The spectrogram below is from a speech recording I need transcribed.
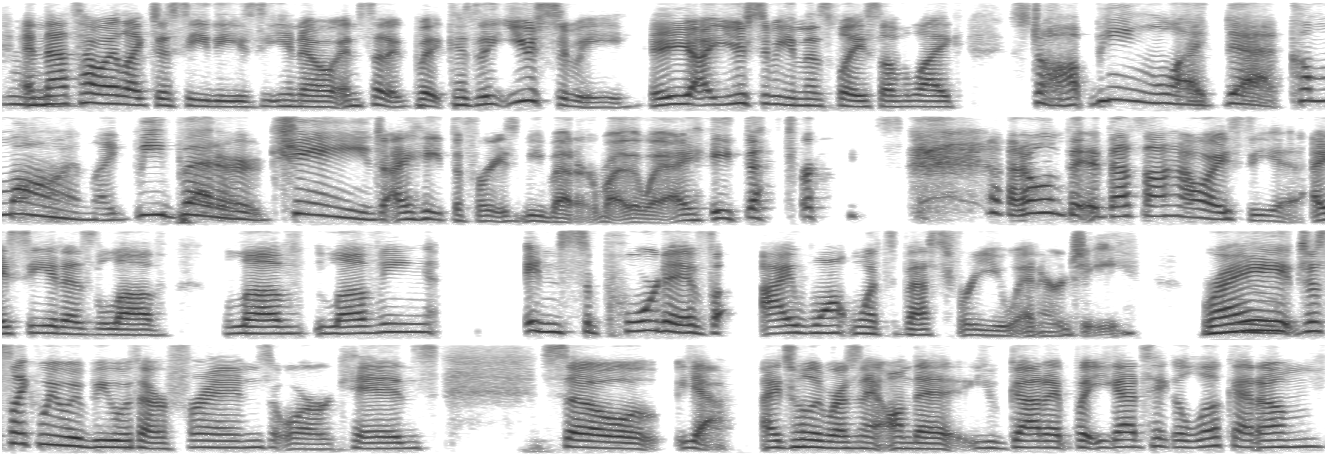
Mm. And that's how I like to see these, you know, instead of, but because it used to be, eh, I used to be in this place of like, stop being like that. Come on, like be better, change. I hate the phrase be better, by the way. I hate that phrase. I don't think that's not how I see it. I see it as love, love, loving and supportive. I want what's best for you energy right? Mm. Just like we would be with our friends or our kids. So, yeah, I totally resonate on that. You got it, but you got to take a look at them.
